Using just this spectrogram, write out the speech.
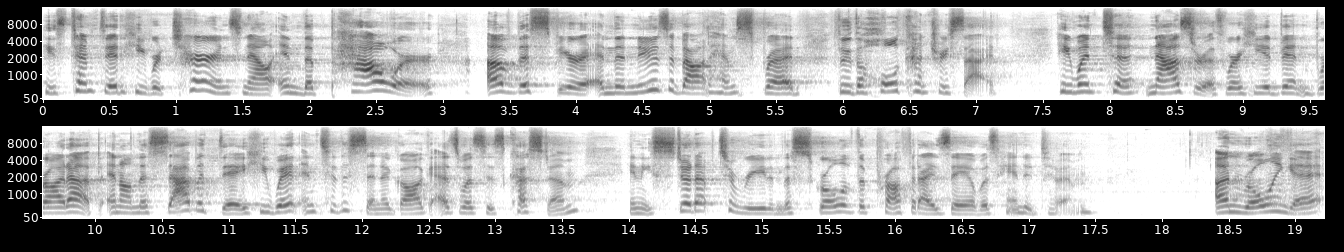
He's tempted. He returns now in the power of the Spirit, and the news about him spread through the whole countryside. He went to Nazareth, where he had been brought up, and on the Sabbath day, he went into the synagogue, as was his custom, and he stood up to read, and the scroll of the prophet Isaiah was handed to him. Unrolling it,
